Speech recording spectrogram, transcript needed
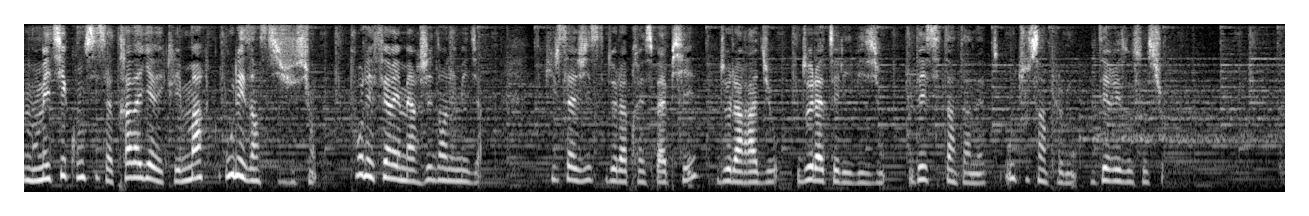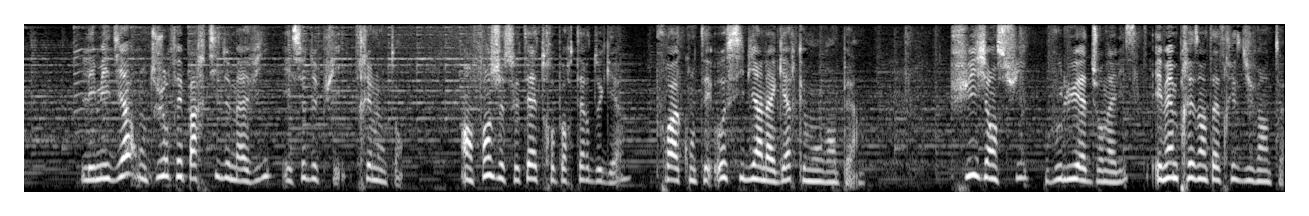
mon métier consiste à travailler avec les marques ou les institutions pour les faire émerger dans les médias qu'il s'agisse de la presse papier, de la radio, de la télévision, des sites internet ou tout simplement des réseaux sociaux. Les médias ont toujours fait partie de ma vie et ce depuis très longtemps. Enfin, je souhaitais être reporter de guerre pour raconter aussi bien la guerre que mon grand-père. Puis j'en suis voulu être journaliste et même présentatrice du 20h.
